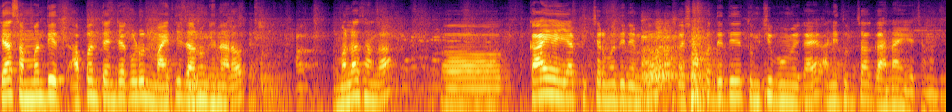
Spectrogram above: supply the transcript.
त्या संबंधित आपण त्यांच्याकडून माहिती जाणून घेणार आहोत. मला सांगा काय आहे या पिक्चरमध्ये नेमकं? कशा पद्धतीने तुमची भूमिका आहे आणि तुमचा गाणं आहे याच्यामध्ये?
